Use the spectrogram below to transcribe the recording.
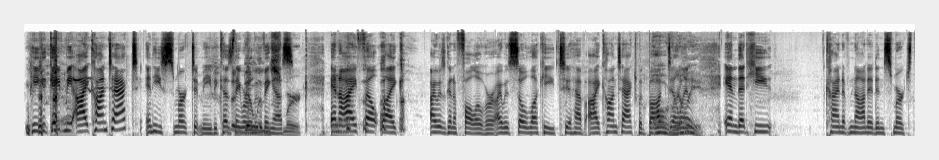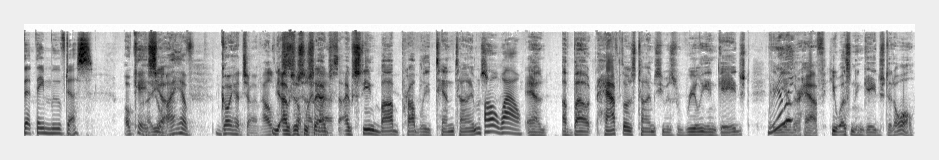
He gave me eye contact and he smirked at me because The they were Dylan moving us. smirk. And Yeah. I felt like I was going to fall over. I was so lucky to have eye contact with Bob Oh, Dylan really? and that he kind of nodded and smirked that they moved us. Okay, uh, so yeah. I have. Go ahead, John. I'll. Yeah, I was just going to say, I've. I've seen Bob probably 10 times. Oh, wow. And about half those times he was really engaged. And Really? the other half, he wasn't engaged at all.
